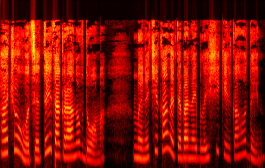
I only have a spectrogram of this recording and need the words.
А чого це ти так рано вдома? Ми не чекали тебе найближчі кілька годин.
